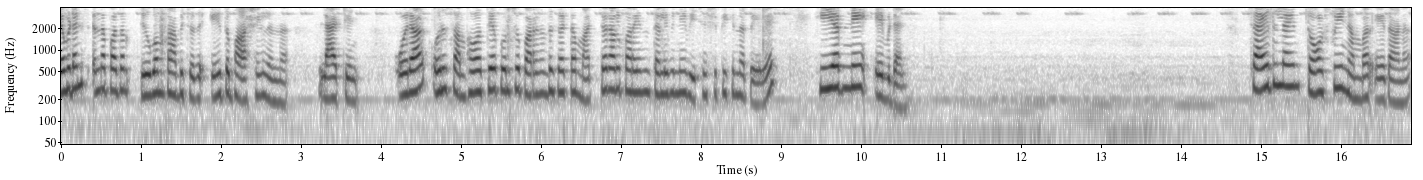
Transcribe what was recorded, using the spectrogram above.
എവിഡൻസ് എന്ന പദം രൂപം പ്രാപിച്ചത് ഏത് ഭാഷയിൽ നിന്ന്? ലാറ്റിൻ. ഒരാൾ ഒരു സംഭവത്തെക്കുറിച്ച് പറയുന്നത് കേട്ട മറ്റൊരാൾ പറയുന്ന തെളിവിനെ വിശേഷിപ്പിക്കുന്ന പേര് hearsay evidence child line toll free number ഏതാണ്?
